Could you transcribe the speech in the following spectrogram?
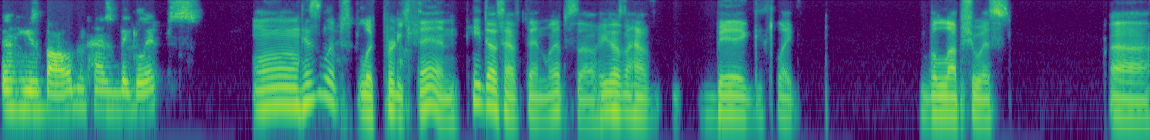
and he's bald and has big lips. Mm, his lips look pretty thin. He does have thin lips though. He doesn't have big like voluptuous uh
